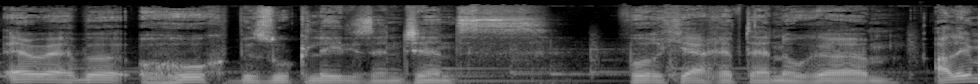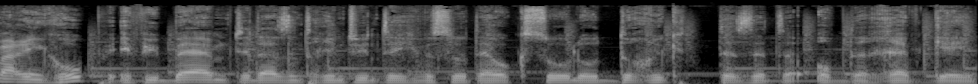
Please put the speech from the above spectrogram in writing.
en we hebben hoog bezoek, ladies and gents. Vorig jaar heeft hij nog ehm, alleen maar in groep. If bij hem 2023 besloot hij ook solo druk te zetten op de rap game.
